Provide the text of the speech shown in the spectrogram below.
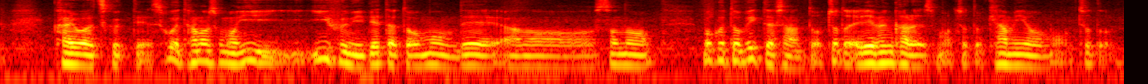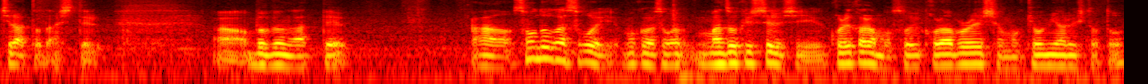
会話を作ってすごい楽しくもいいいい風に出たと思うんであのその僕とビクターさんとちょっと Eleven Colors もちょっと cameo もちょっとちらっと出してるあ部分があってあその動画すごい僕はすごい満足してるしこれからもそういうコラボレーションも興味ある人と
